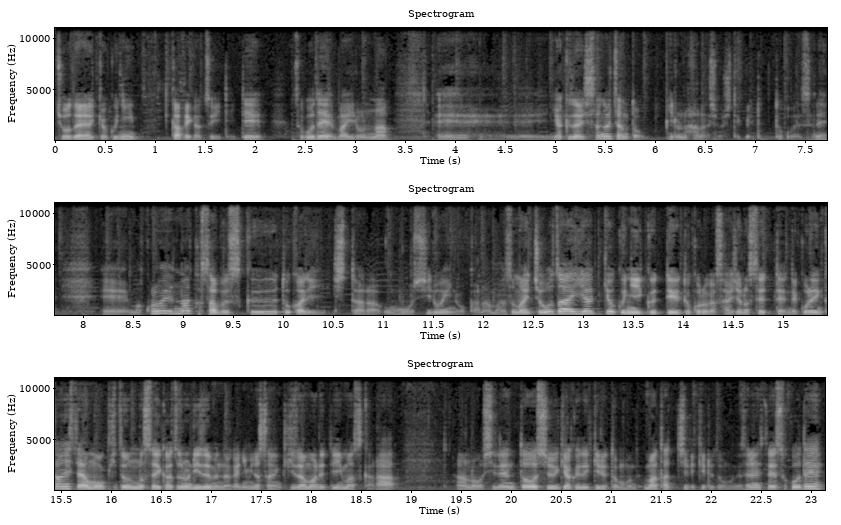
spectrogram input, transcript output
調剤薬局にカフェがついていてそこでまあいろんなえー、薬剤師さんがちゃんといろんな話をしてくれるところですね。えーまあ、これなんかサブスクとかにしたら面白いのかな？まあ、つまり調剤薬局に行くっていうところが最初の接点でこれに関してはもう既存の生活のリズムの中に皆さん刻まれていますからあの自然と集客できると思うまあ、タッチできると思うんですね。でそこで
